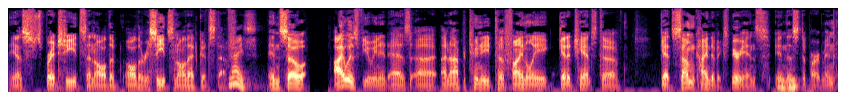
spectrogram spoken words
You know, spreadsheets and all the all the receipts and all that good stuff. Nice. And so I was viewing it as uh, an opportunity to finally get a chance to get some kind of experience in mm-hmm. this department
